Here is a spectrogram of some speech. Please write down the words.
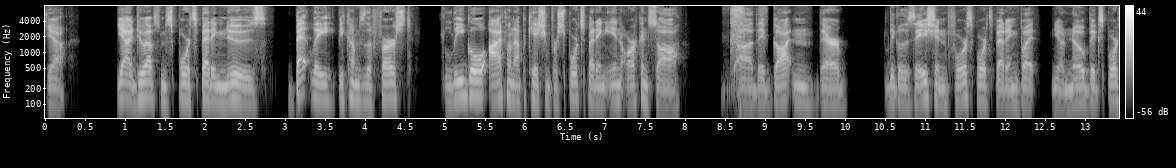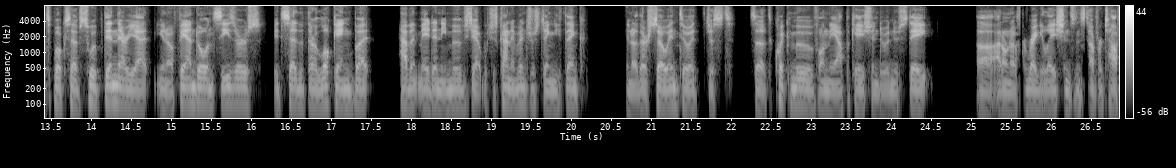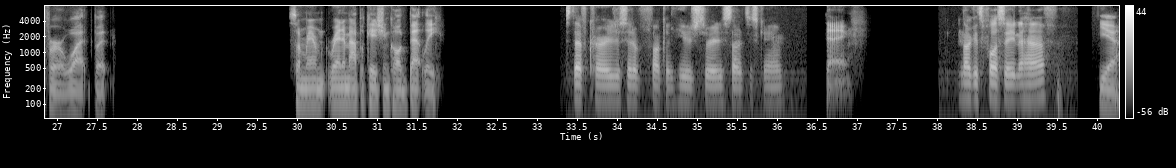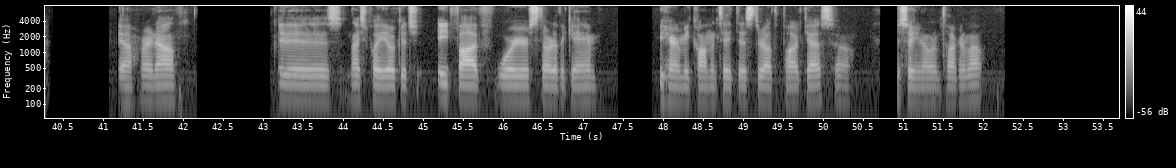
Yeah, yeah, I do have some sports betting news. Betly becomes the first legal iPhone application for sports betting in Arkansas. Uh, they've gotten their legalization for sports betting, but you know, no big sports books have swooped in there yet. You know, FanDuel and Caesars, it said that they're looking, but haven't made any moves yet, which is kind of interesting. You think, you know, they're so into it, just it's a quick move on the application to a new state. Uh, I don't know if the regulations and stuff are tougher or what, but some ram- random application called Betly. Steph Curry just hit a fucking huge three to start this game. Dang. Nuggets plus eight and a half. Yeah. Yeah, right now it is nice play Jokic. Eight five Warriors start of the game. Be hearing me commentate this throughout the podcast, so just so you know what I'm talking about.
